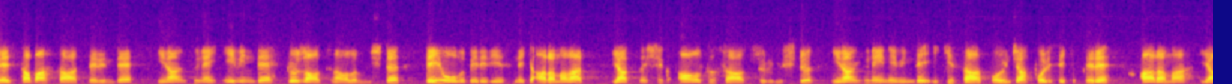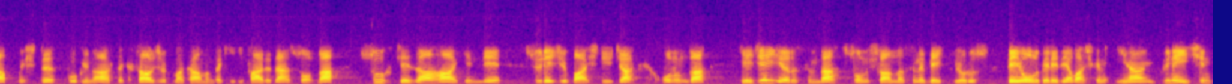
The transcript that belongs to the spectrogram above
ve sabah saatlerinde İnan Güney evinde gözaltına alınmıştı. Beyoğlu Belediyesi'ndeki aramalar yaklaşık 6 saat sürmüştü. İnan Güney'in evinde 2 saat boyunca polis ekipleri arama yapmıştı. Bugün artık savcılık makamındaki ifadeden sonra suh ceza hakimliği süreci başlayacak. Onun da gece yarısında sonuçlanmasını bekliyoruz. Beyoğlu Belediye Başkanı İnan Güney için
